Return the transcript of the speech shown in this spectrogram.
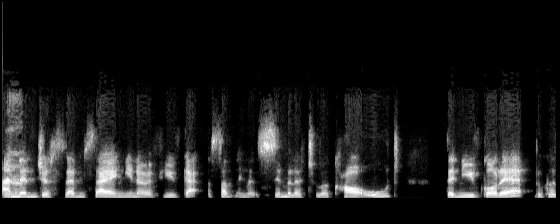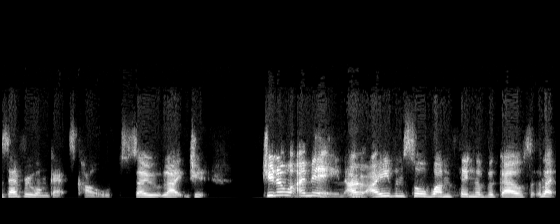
And then just them saying you know if you get something that's similar to a cold then you've got it because everyone gets cold. So like do you, do you know what i mean I. I even saw one thing of a girl like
